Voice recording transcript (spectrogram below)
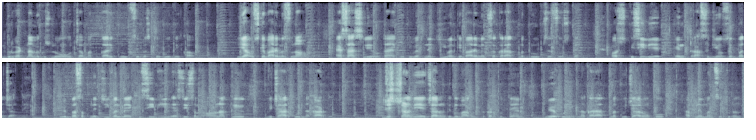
दुर्घटना में कुछ लोगों को चमत्कारिक रूप से बचते हुए देखा हो, या उसके बारे में सुना होगा। ऐसा इसलिए होता है क्योंकि वे अपने जीवन के बारे में सकारात्मक रूप से सोचते हैं और इसीलिए इन त्रासदियों से बच जाते हैं। वे बस अपने जीवन में किसी भी ऐसी संभावना के विचार को नकार देते हैं। जिस क्षण ये विचार उनके दिमाग में प्रकट होते हैं, वे उन नकारात्मक विचारों को अपने मन से तुरंत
